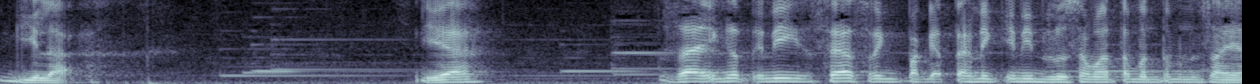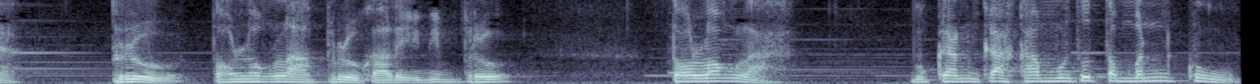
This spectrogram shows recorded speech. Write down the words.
Gila. Ya, saya ingat ini, saya sering pakai teknik ini dulu sama teman-teman saya. Bro, tolonglah bro kali ini bro. Tolonglah. Bukankah kamu tuh temanku?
